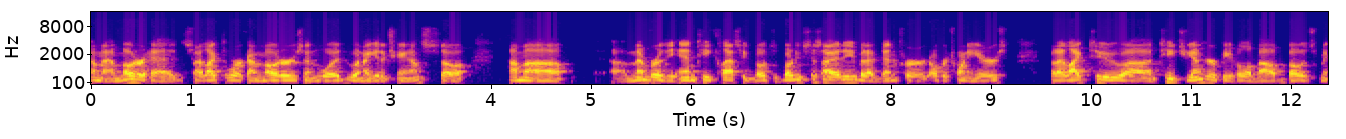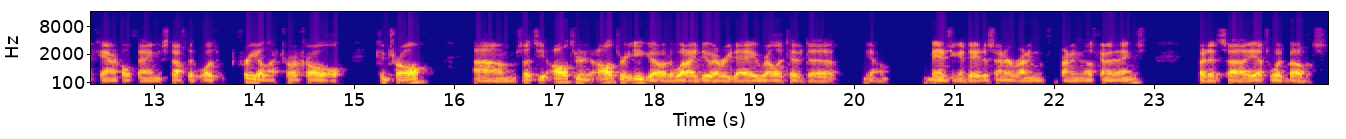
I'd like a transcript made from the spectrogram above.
I'm a motorhead, so I like to work on motors and wood when I get a chance. So I'm a a member of the Antique Classic Boat, Boating Society, but I've been for over 20 years. But I like to uh, teach younger people about boats, mechanical things, stuff that was pre-electrical control. Um, so it's the alter alter ego to what I do every day relative to you know managing a data center, running running those kind of things. But it's uh, yeah, it's wood boats.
